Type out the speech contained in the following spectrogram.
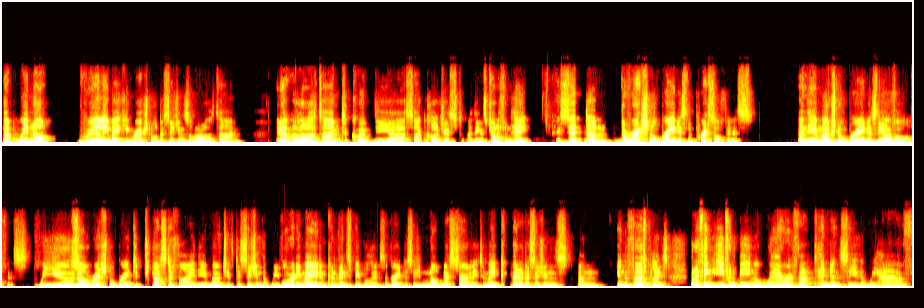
that we're not really making rational decisions a lot of the time. You know, a lot of the time, to quote the uh, psychologist, I think it's Jonathan Haidt, who said, um, the rational brain is the press office and the emotional brain is the oval office. We use our rational brain to justify the emotive decision that we've already made and convince people that it's a great decision, not necessarily to make better decisions um, in the first place. But I think even being aware of that tendency that we have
